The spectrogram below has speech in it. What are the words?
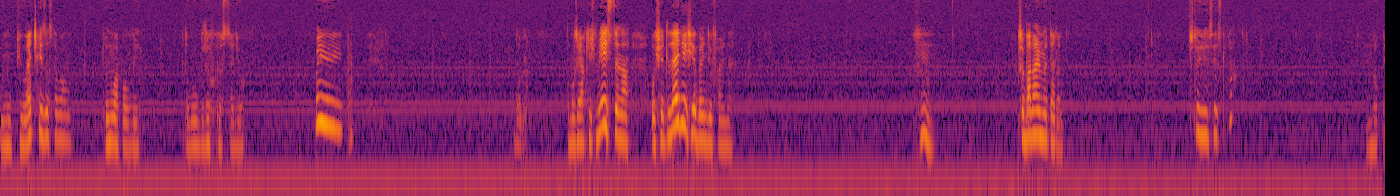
Mu piłeczki zostawały? Tu on łapał ryj. To mu brzuch rozsadziło. Ui! Dobra. To może jakieś miejsce na osiedlenie się będzie fajne. Hmm. Przebadajmy teren. Czy to nie jest jaskinia? Nope.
